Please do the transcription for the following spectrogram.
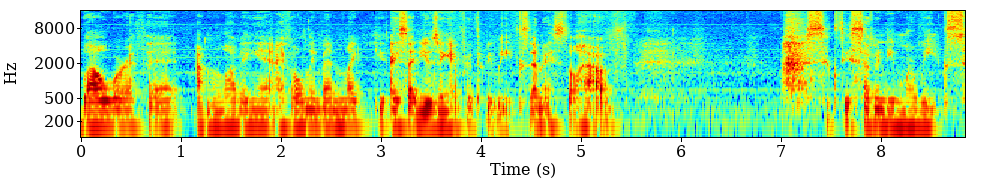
well worth it. I'm loving it. I've only been, like I said, using it for three weeks, and I still have 60, 70 more weeks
